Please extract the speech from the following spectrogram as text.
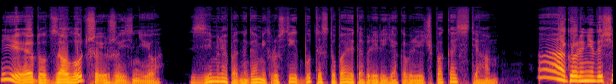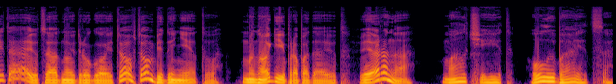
Едут за лучшей жизнью. Земля под ногами хрустит, будто ступает Аврелий Яковлевич по костям. А, коли не досчитаются одной другой, то в том беды нету. Многие пропадают, верно? Молчит, улыбается.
